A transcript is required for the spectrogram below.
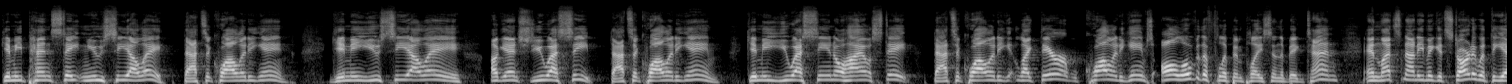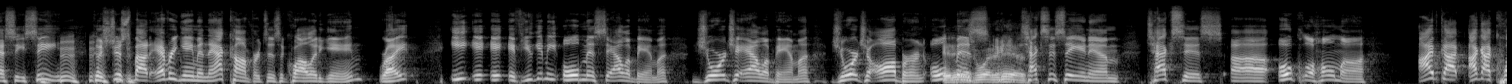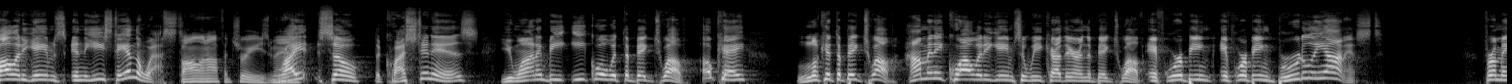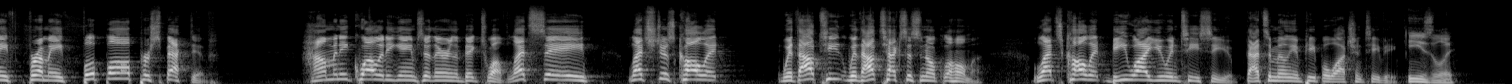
Give me Penn State and UCLA. That's a quality game. Give me UCLA against USC. That's a quality game. Give me USC and Ohio State. That's a quality. Like there are quality games all over the flipping place in the Big Ten. And let's not even get started with the SEC because just about every game in that conference is a quality game, right? E- i- i- If you give me Ole Miss, Alabama, Georgia, Alabama, Georgia, Auburn, Ole It Miss, is what it is. Texas A&M, Texas, uh, Oklahoma, I've got I got quality games in the East and the West. Falling off of trees, man. Right? So the question is, you want to be equal with the Big 12. Okay. Look at the Big 12. How many quality games a week are there in the Big 12? If we're being if we're being brutally honest, from a from a football perspective, how many quality games are there in the Big 12? Let's say let's just call it without T, without Texas and Oklahoma. Let's call it BYU and TCU. That's a million people watching TV. Easily.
